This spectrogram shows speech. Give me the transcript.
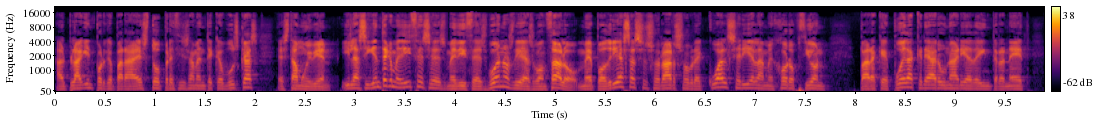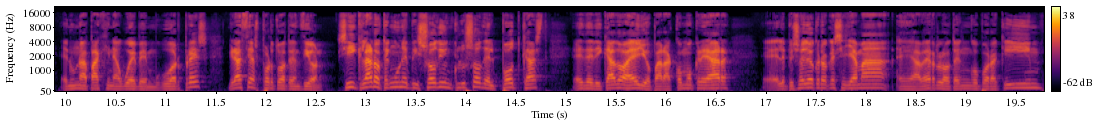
al plugin porque para esto precisamente que buscas está muy bien. Y la siguiente que me dices es, me dices, buenos días Gonzalo, ¿me podrías asesorar sobre cuál sería la mejor opción para que pueda crear un área de intranet en una página web en WordPress? Gracias por tu atención. Sí, claro, tengo un episodio incluso del podcast eh, dedicado a ello, para cómo crear el episodio creo que se llama, eh, a ver, lo tengo por aquí,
